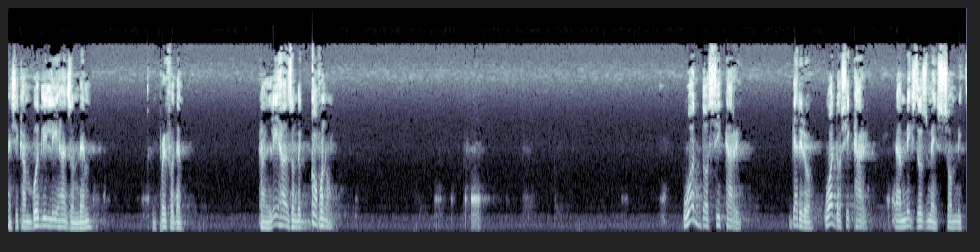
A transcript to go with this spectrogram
And she can boldly lay hands on them and pray for them can lay hands on the governor. What does she carry? Get it all. What does she carry that makes those men submit?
